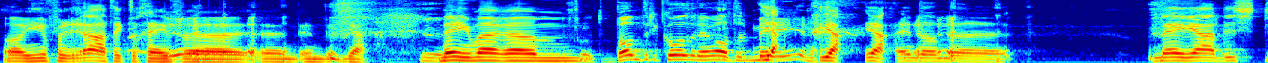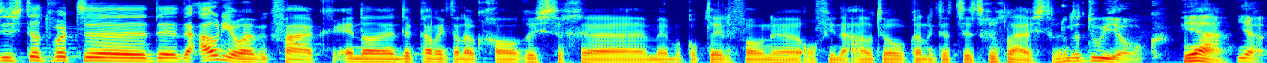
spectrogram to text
Oh, hier verraad ik toch even. een, een, ja. Nee, maar... Um, Goed, bandrecorder hebben we altijd mee. Ja, ja, ja en dan... Nee, ja, dus, dus dat wordt. Uh, de, de audio heb ik vaak. En dan, dan kan ik dan ook gewoon rustig uh, met mijn koptelefoon uh, of in de auto kan ik dat terugluisteren. En dat doe je ook. Ja. ja.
